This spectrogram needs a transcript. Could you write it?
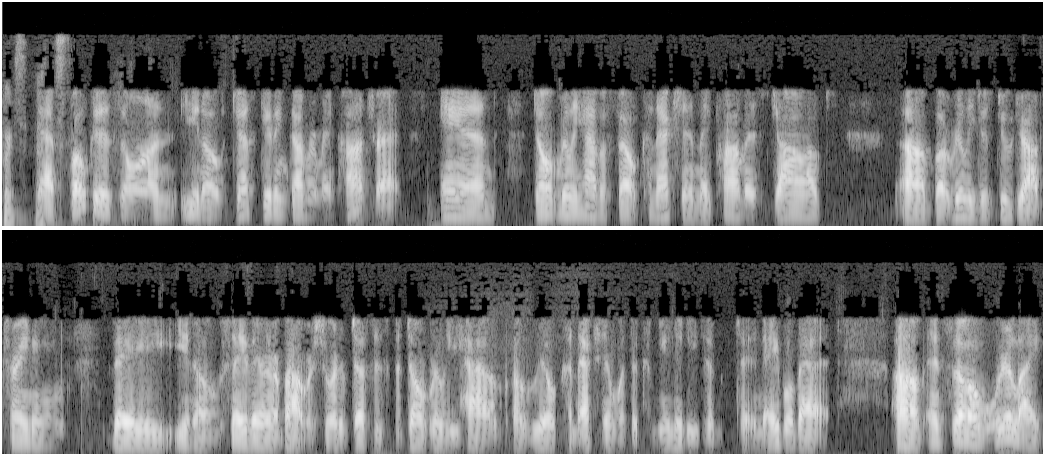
that that focus on you know just getting government contracts and don't really have a felt connection. They promise jobs, uh, but really just do job training. They you know say they're about restorative justice, but don't really have a real connection with the community to to enable that. Um, and so we're like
